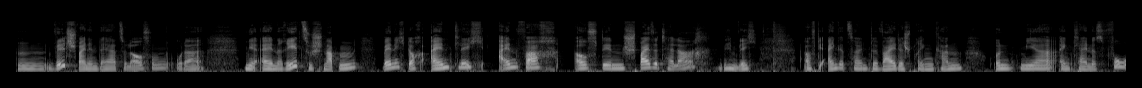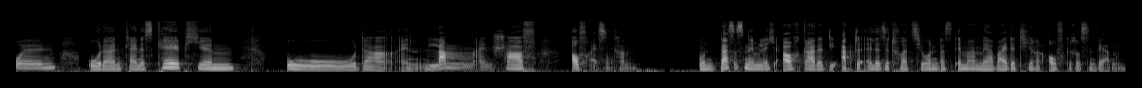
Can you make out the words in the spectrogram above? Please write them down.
ein Wildschwein hinterher zu laufen oder mir ein Reh zu schnappen, wenn ich doch eigentlich einfach auf den Speiseteller, nämlich auf die eingezäunte Weide springen kann und mir ein kleines Fohlen oder ein kleines Kälbchen oder ein Lamm, ein Schaf aufreißen kann. Und das ist nämlich auch gerade die aktuelle Situation, dass immer mehr Weidetiere aufgerissen werden.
